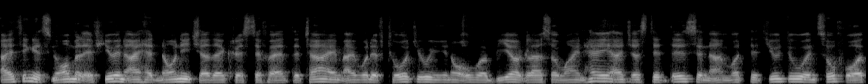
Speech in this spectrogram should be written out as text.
I, I, think it's normal. If you and I had known each other, Christopher, at the time, I would have told you, you know, over a beer, a glass of wine, hey, I just did this, and um, what did you do, and so forth.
